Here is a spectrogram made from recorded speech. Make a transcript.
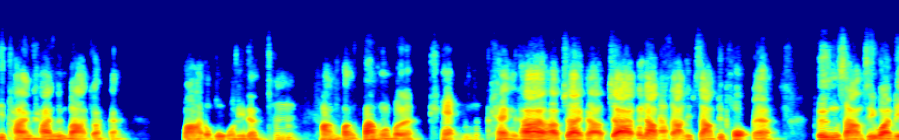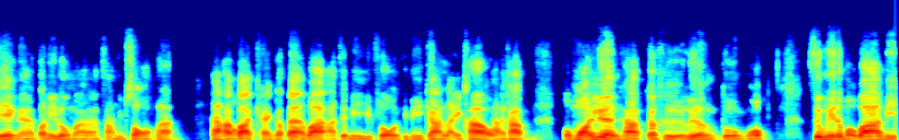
ทิศทางค่าเงินบาทก่อนนะบาทโอ้โหนี่นะอืมปังปังปังลงมาเลย แข็งแข่งค่าครับใช่ครับจากระดับครับ33.6 นะเพิ่ง3-4วันนี่เองนะตอนนี้ลงมา 32แล้ว ครับครับผมบาทแข็งก็แปลว่าอาจจะมีโฟลว์ที่มีการไหลเข้าครับนะครับ ผมมองอีกเรื่องครับก็คือเรื่องตัวงบ ซึ่งวันนี้ต้องบอกว่ามี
